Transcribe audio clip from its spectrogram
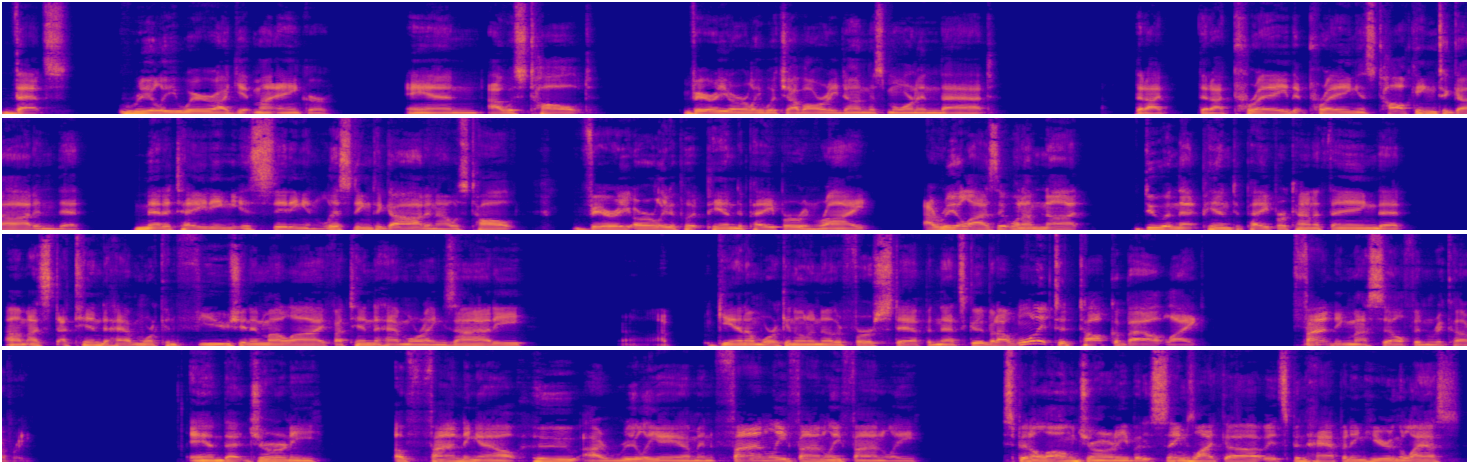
that's really where I get my anchor. And I was taught very early, which I've already done this morning, that that I that I pray, that praying is talking to God and that meditating is sitting and listening to God. And I was taught very early to put pen to paper and write. I realize that when I'm not doing that pen to paper kind of thing, that um, I, I tend to have more confusion in my life. I tend to have more anxiety. Again, I'm working on another first step and that's good. But I wanted to talk about like finding myself in recovery and that journey of finding out who I really am. And finally, finally, finally, it's been a long journey, but it seems like uh, it's been happening here in the last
